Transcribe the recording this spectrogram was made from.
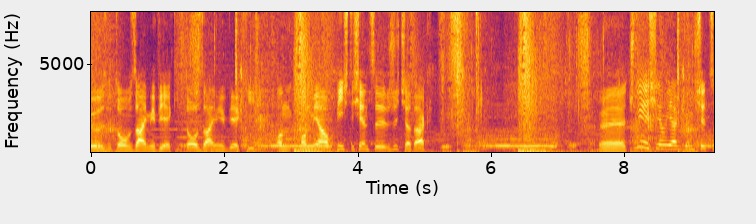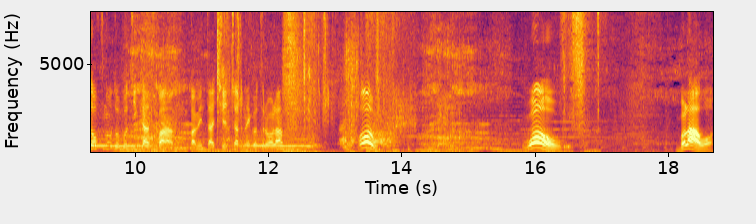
Jezu, to zajmie wieki, to zajmie wieki. On, on miał 5000 życia, tak? E, czuję się jakbym się cofnął do Gotika 2. Pamiętacie czarnego trolla? Wow! Wow! Bolało.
